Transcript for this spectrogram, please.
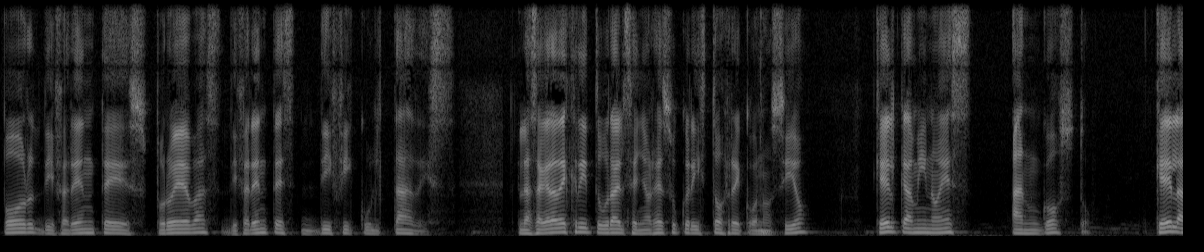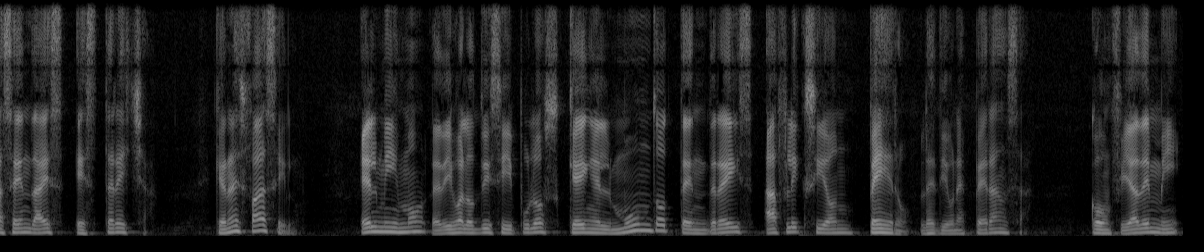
por diferentes pruebas, diferentes dificultades. En la Sagrada Escritura el Señor Jesucristo reconoció que el camino es angosto, que la senda es estrecha, que no es fácil. Él mismo le dijo a los discípulos que en el mundo tendréis aflicción, pero les dio una esperanza. Confiad en mí,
